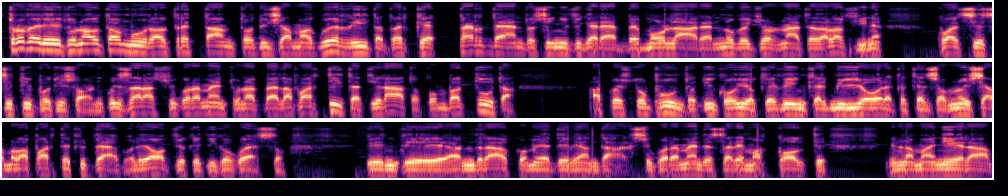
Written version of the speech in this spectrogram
Troverete un'altra mura altrettanto diciamo agguerrita perché perdendo significherebbe mollare a nove giornate dalla fine qualsiasi tipo di sogno. Quindi sarà sicuramente una bella partita tirata combattuta. A questo punto dico io che vinca il migliore perché insomma noi siamo la parte più debole è ovvio che dico questo quindi andrà come deve andare. Sicuramente saremo accolti in una maniera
